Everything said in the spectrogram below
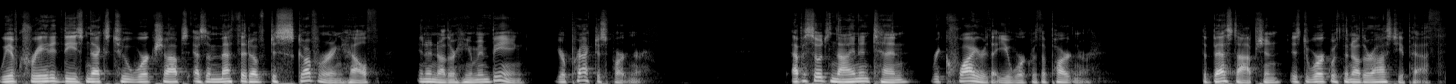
We have created these next two workshops as a method of discovering health in another human being, your practice partner. Episodes 9 and 10 require that you work with a partner. The best option is to work with another osteopath.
